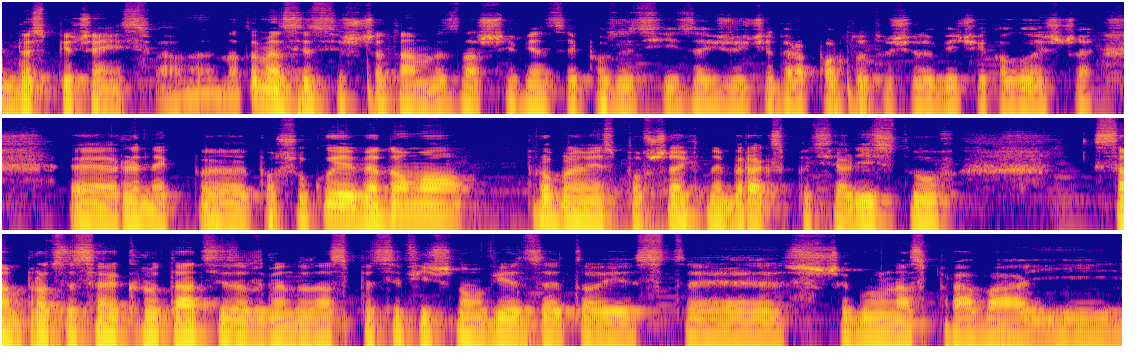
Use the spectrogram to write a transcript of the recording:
bezpieczeństwa. Natomiast jest jeszcze tam znacznie więcej pozycji. Zajrzyjcie do raportu, to się dowiecie, kogo jeszcze rynek poszukuje. Wiadomo, Problem jest powszechny, brak specjalistów. Sam proces rekrutacji ze względu na specyficzną wiedzę to jest e, szczególna sprawa i,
